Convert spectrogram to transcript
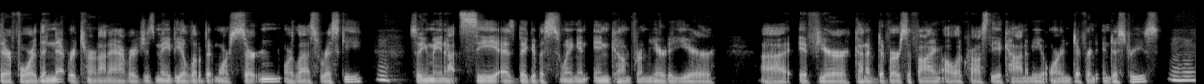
therefore, the net return on average is maybe a little bit more certain or less risky. Mm. So you may not see as big of a swing in income from year to year uh, if you're kind of diversifying all across the economy or in different industries. Mm-hmm.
